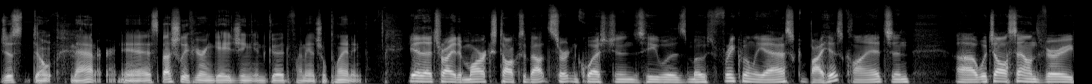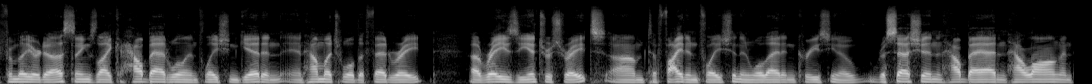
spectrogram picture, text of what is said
just don't matter, eh, especially if you're engaging in good financial planning. Yeah, that's right. And Marks talks about certain questions he was most frequently asked by his clients, and uh, which all sounds very familiar to us. Things like how bad will inflation get, and, and how much will the Fed rate uh, raise the interest rates um, to fight inflation, and will that increase, you know, recession, and how bad and how long? And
